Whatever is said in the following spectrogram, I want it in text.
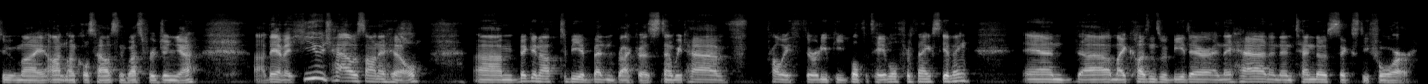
to my aunt and uncle's house in West Virginia. Uh, they have a huge house on a hill, um, big enough to be a bed and breakfast, and we'd have probably 30 people at the table for Thanksgiving. And uh, my cousins would be there, and they had a Nintendo 64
